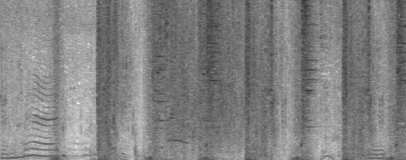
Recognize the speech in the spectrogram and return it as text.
getting mad. It's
